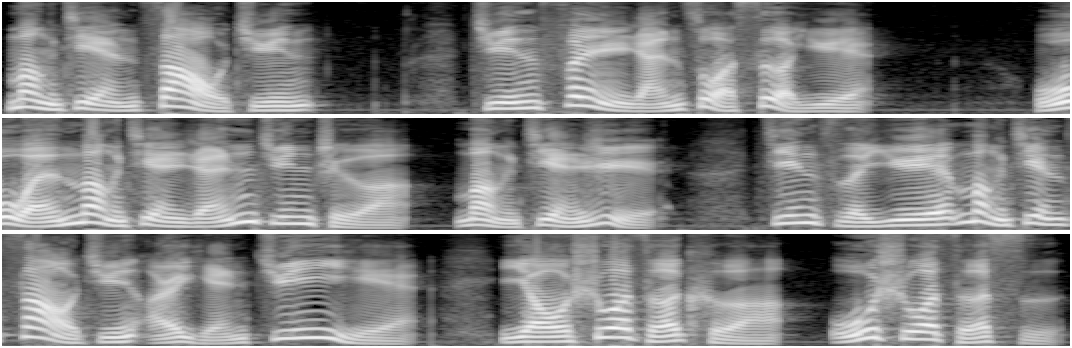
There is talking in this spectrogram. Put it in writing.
梦见造君。”君愤然作色曰：“吾闻梦见人君者，梦见日。”今子曰：“梦见造君而言君也，有说则可，无说则死。”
